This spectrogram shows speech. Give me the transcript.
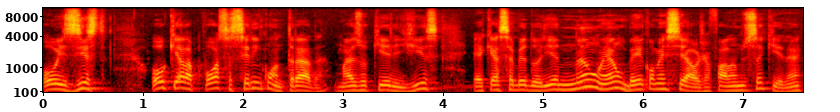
ou exista, ou que ela possa ser encontrada, mas o que ele diz é que a sabedoria não é um bem comercial, já falamos isso aqui, né?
